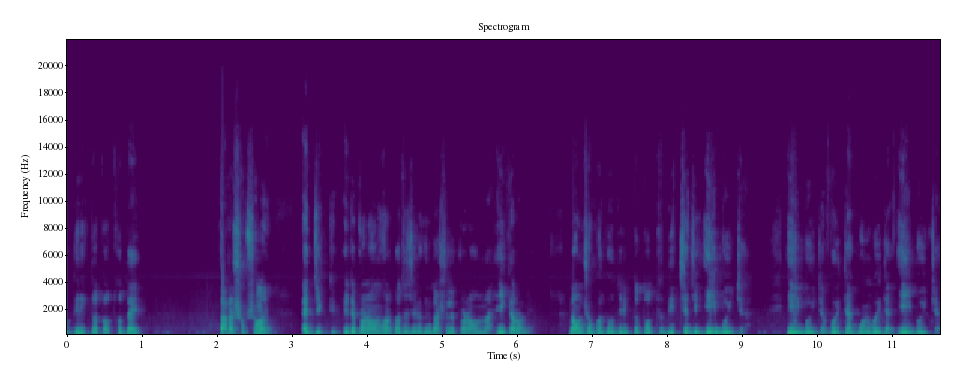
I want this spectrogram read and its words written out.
অতিরিক্ত তথ্য দেয়, তারা সবসময় অ্যাডজেক্টিভ এটা প্রনাউন হওয়ার কথা ছিল, কিন্তু আসলে প্রনাউন না, এই কারণে। নাউন সম্পর্কে অতিরিক্ত তথ্য দিচ্ছে যে এই বইটা এই বইটা বইটা কোন বইটা, এই বইটা,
